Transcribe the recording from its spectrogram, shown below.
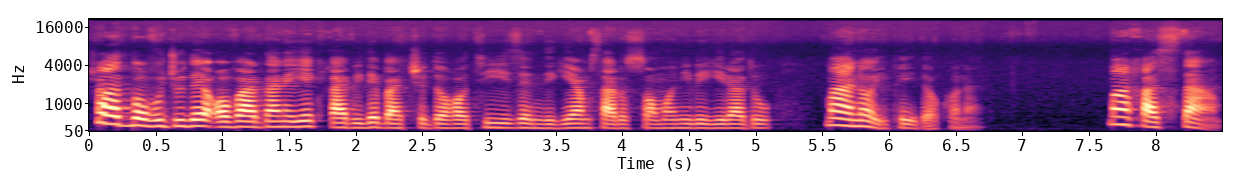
شاید با وجود آوردن یک قبیله بچه دهاتی زندگی هم سر و سامانی بگیرد و معنایی پیدا کند. من خستم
